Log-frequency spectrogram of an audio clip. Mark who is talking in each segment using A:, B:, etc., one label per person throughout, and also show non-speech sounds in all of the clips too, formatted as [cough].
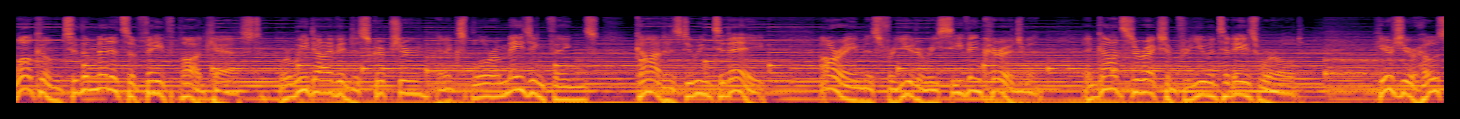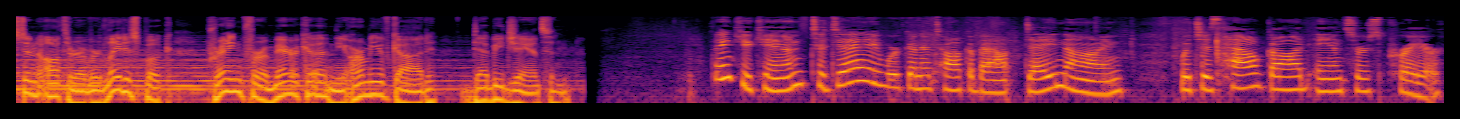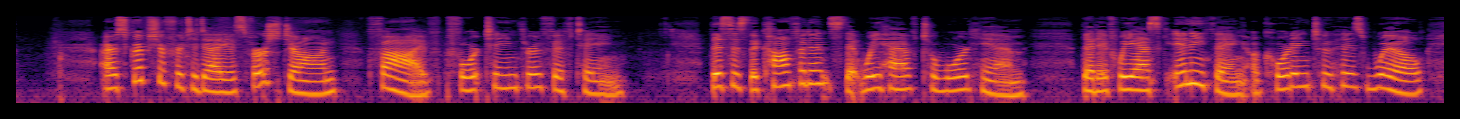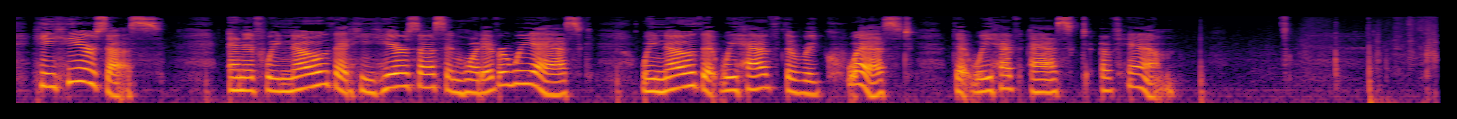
A: Welcome to the Minutes of Faith podcast, where we dive into Scripture and explore amazing things God is doing today. Our aim is for you to receive encouragement and God's direction for you in today's world. Here's your host and author of her latest book, Praying for America and the Army of God, Debbie Jansen.
B: Thank you, Ken. Today we're going to talk about day nine, which is how God answers prayer. Our scripture for today is 1 John 5 14 through 15. This is the confidence that we have toward Him that if we ask anything according to His will, He hears us. And if we know that He hears us in whatever we ask, we know that we have the request that we have asked of Him.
